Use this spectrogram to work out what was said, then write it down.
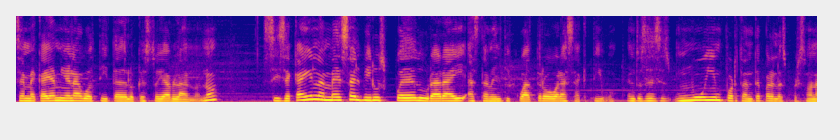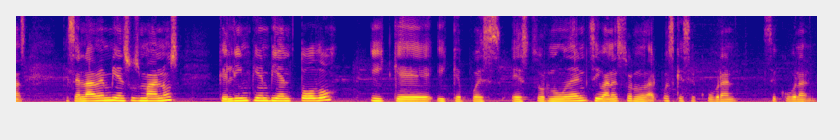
se me cae a mí una gotita de lo que estoy hablando, ¿no? Si se cae en la mesa, el virus puede durar ahí hasta 24 horas activo. Entonces es muy importante para las personas que se laven bien sus manos, que limpien bien todo y que, y que pues estornuden, si van a estornudar, pues que se cubran, se cubran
